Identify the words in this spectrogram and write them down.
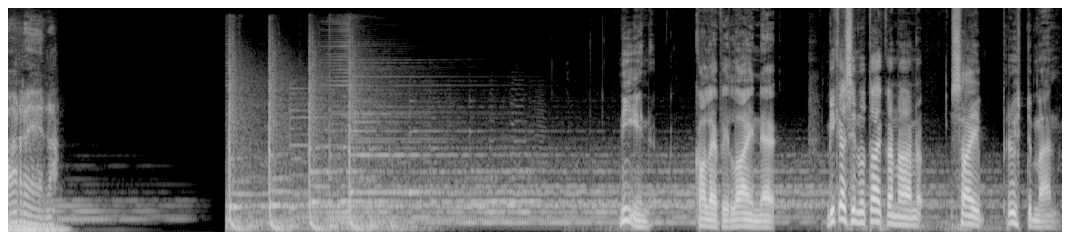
Areena. Niin, Kalevi Laine, mikä sinut aikanaan sai ryhtymään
